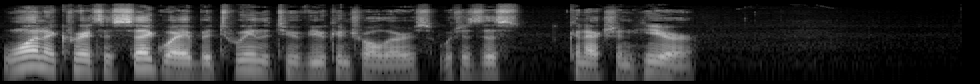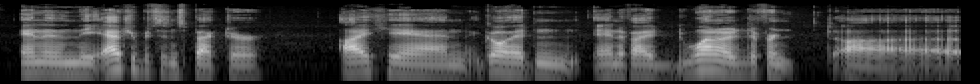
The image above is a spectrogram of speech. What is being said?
One, it creates a segue between the two view controllers, which is this connection here. And in the attributes inspector, I can go ahead and, and if I wanted a different uh,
